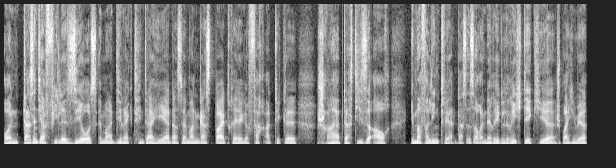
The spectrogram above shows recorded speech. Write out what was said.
Und da sind ja viele SEOs immer direkt hinterher, dass wenn man Gastbeiträge, Fachartikel schreibt, dass diese auch immer verlinkt werden. Das ist auch in der Regel richtig. Hier sprechen wir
